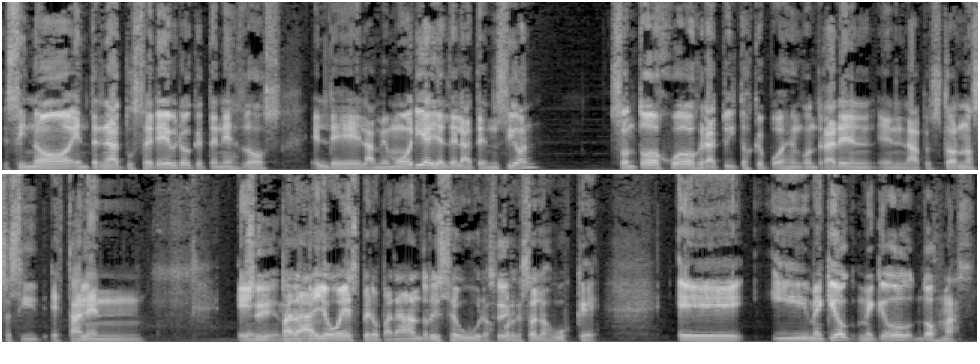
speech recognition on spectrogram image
Si no, entrena tu cerebro, que tenés dos, el de la memoria y el de la atención. Son todos juegos gratuitos que puedes encontrar en, la App Store. No sé si están en, para iOS, pero para Android seguro, porque eso los busqué. Eh, y me quedo, me quedo dos más.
